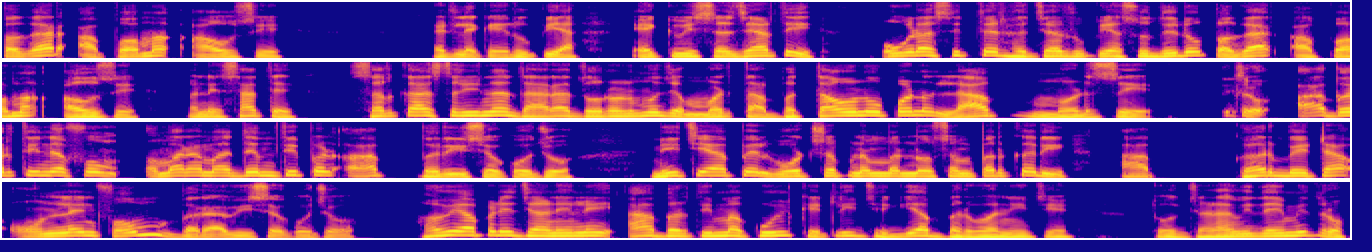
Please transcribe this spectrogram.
પગાર આપવામાં આવશે. એટલે કે રૂપિયા એકવીસ હજારથી ઓગણસિત્તેર હજાર રૂપિયા સુધીનો પગાર આપવામાં આવશે અને સાથે સરકારશ્રીના ધારા ધોરણ મુજબ મળતા ભત્તાઓનો પણ લાભ મળશે. મિત્રો, આ ભરતીના ફોર્મ અમારા માધ્યમથી પણ આપ ભરી શકો છો. નીચે આપેલ વોટ્સઅપ નંબરનો સંપર્ક કરી આપ ઘર બેઠા ઓનલાઈન ફોર્મ ભરાવી શકો છો. હવે આપણે જાણી લઈએ આ ભરતીમાં કુલ કેટલી જગ્યા ભરવાની છે. તો જણાવી દઈએ મિત્રો,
